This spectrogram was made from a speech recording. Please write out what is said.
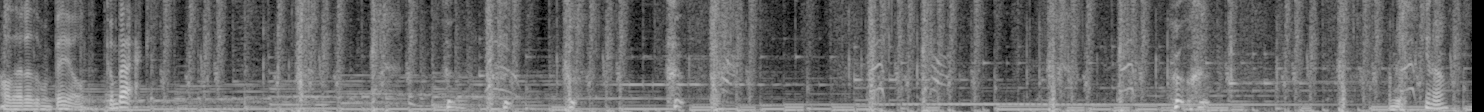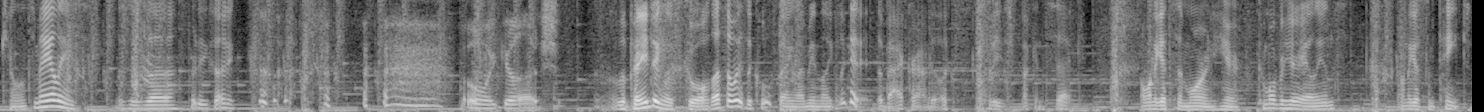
Oh, that other one bailed. Come back. You know, killing some aliens. This is uh, pretty exciting. oh my gosh. The painting looks cool. That's always the cool thing. I mean, like, look at it. The background. It looks pretty fucking sick. I want to get some more in here. Come over here, aliens. I want to get some paint.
